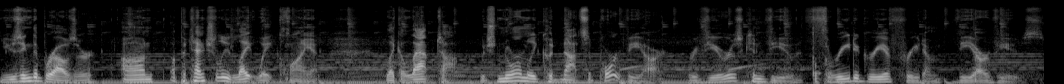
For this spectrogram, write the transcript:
Using the browser on a potentially lightweight client like a laptop, which normally could not support VR, reviewers can view 3 degree of freedom VR views.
